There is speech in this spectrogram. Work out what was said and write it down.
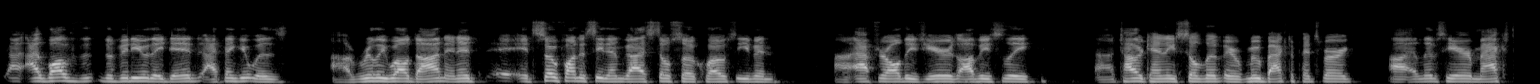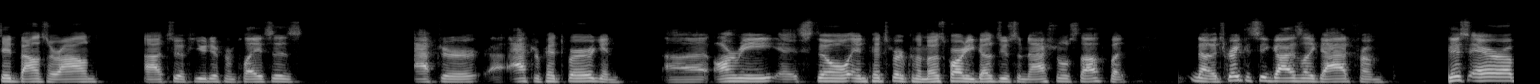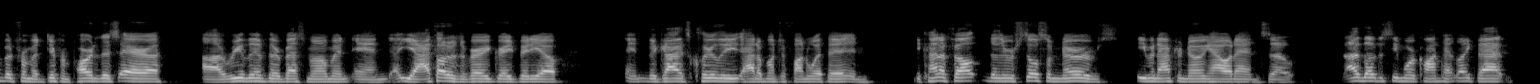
I, I love the, the, video they did. I think it was uh, really well done, and it it's so fun to see them guys still so close, even uh, after all these years. Obviously, uh, Tyler Kennedy still live or moved back to Pittsburgh uh, and lives here. Max did bounce around uh, to a few different places after uh, after Pittsburgh, and uh, Army is still in Pittsburgh for the most part. He does do some national stuff, but no, it's great to see guys like that from this era, but from a different part of this era, uh, relive their best moment. And yeah, I thought it was a very great video, and the guys clearly had a bunch of fun with it, and you kind of felt that there were still some nerves even after knowing how it ends. So I'd love to see more content like that.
